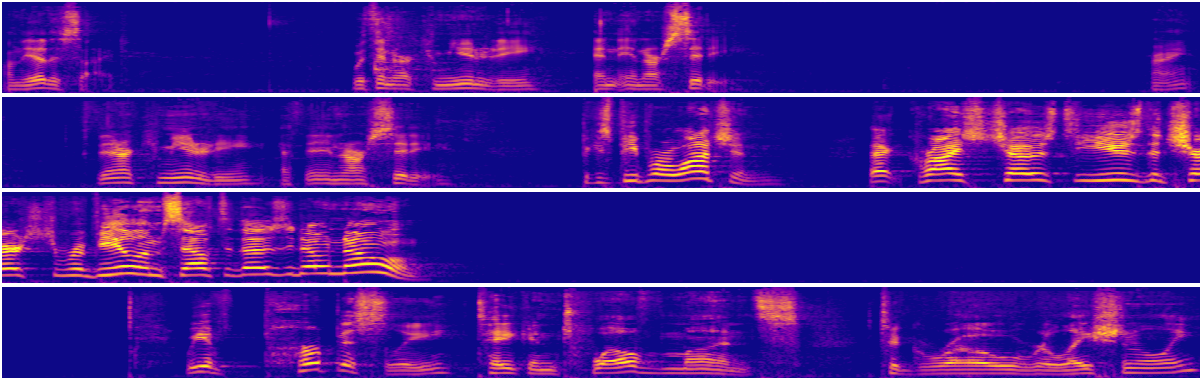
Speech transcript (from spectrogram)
on the other side, within our community and in our city. Right? Within our community in our city. Because people are watching that Christ chose to use the church to reveal himself to those who don't know him. We have purposely taken 12 months to grow relationally,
